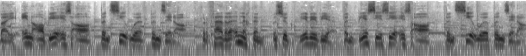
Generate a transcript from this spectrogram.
by nabsa.co.za. Vir verdere inligting, besoek www.bccsa.co.za.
